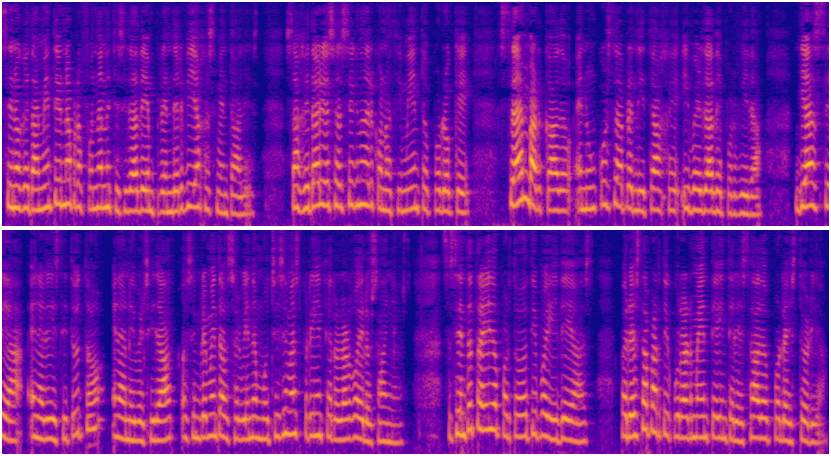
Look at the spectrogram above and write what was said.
sino que también tiene una profunda necesidad de emprender viajes mentales. Sagitario es el signo del conocimiento, por lo que se ha embarcado en un curso de aprendizaje y verdad de por vida ya sea en el instituto, en la universidad o simplemente absorbiendo muchísima experiencia a lo largo de los años. Se siente atraído por todo tipo de ideas, pero está particularmente interesado por la historia,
